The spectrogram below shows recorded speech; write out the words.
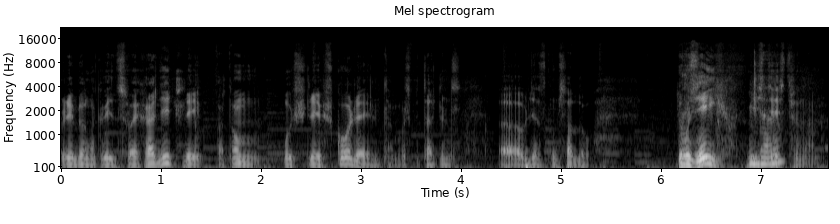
ребенок видит своих родителей, потом учителей в школе или там воспитательниц э, в детском саду, друзей, Да. естественно. Э,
